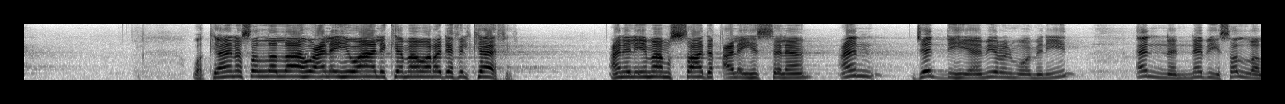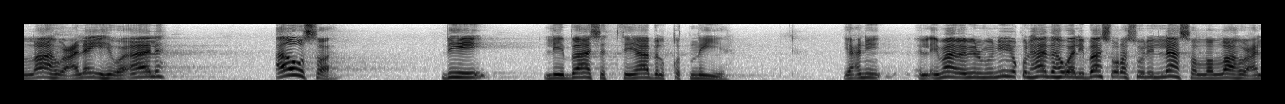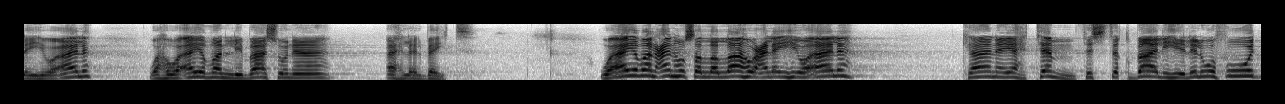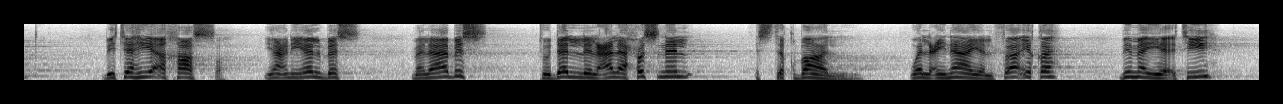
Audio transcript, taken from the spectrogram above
وكان صلى الله عليه وآله كما ورد في الكافي عن الإمام الصادق عليه السلام عن جده أمير المؤمنين أن النبي صلى الله عليه وآله أوصى بلباس الثياب القطنية. يعني الإمام أمير المؤمنين يقول هذا هو لباس رسول الله صلى الله عليه وآله وهو أيضا لباسنا أهل البيت. وأيضا عنه صلى الله عليه وآله كان يهتم في استقباله للوفود بتهيئة خاصة يعني يلبس ملابس تدلل على حسن الاستقبال والعناية الفائقة بمن يأتيه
